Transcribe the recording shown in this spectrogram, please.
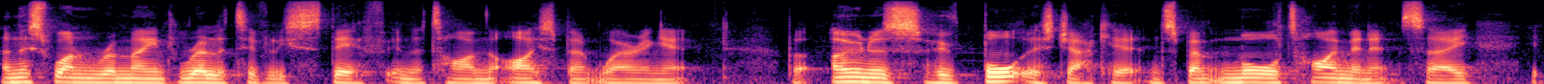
and this one remained relatively stiff in the time that I spent wearing it but owners who've bought this jacket and spent more time in it say it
